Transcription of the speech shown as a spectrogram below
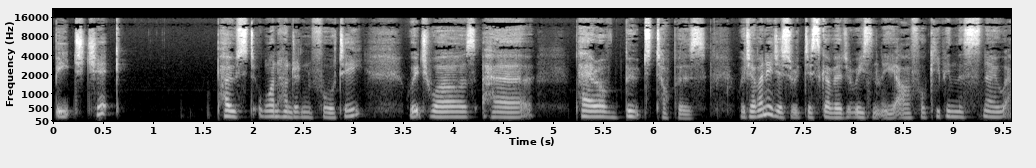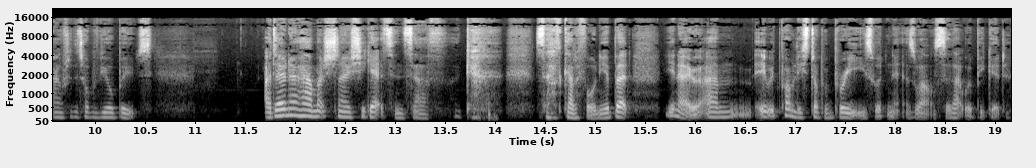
Beach Chick, post 140, which was her pair of boot toppers, which I've only just discovered recently are for keeping the snow out of the top of your boots. I don't know how much snow she gets in South South California, but you know, um, it would probably stop a breeze, wouldn't it, as well? So that would be good.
